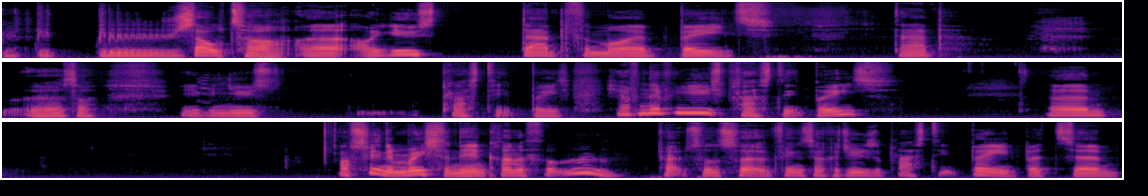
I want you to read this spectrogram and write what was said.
Zoltar, uh, I use dab for my beads. Dab. So you can use plastic beads. Yeah, I've never used plastic beads. Um, I've seen them recently and kind of thought, hmm, perhaps on certain things I could use a plastic bead, but um,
